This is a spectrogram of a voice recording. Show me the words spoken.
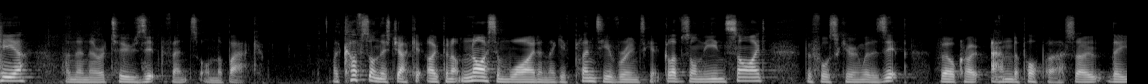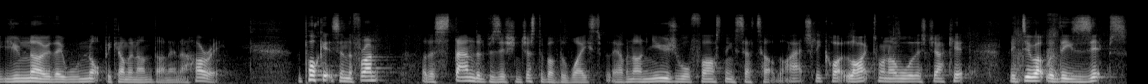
here and then there are two zip vents on the back. The cuffs on this jacket open up nice and wide and they give plenty of room to get gloves on the inside before securing with a zip, velcro and a popper so they, you know they will not be coming undone in a hurry. The pockets in the front are the standard position just above the waist but they have an unusual fastening setup that I actually quite liked when I wore this jacket. They do up with these zips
